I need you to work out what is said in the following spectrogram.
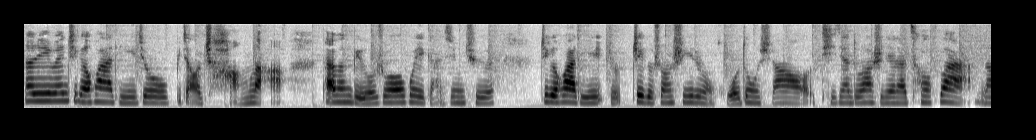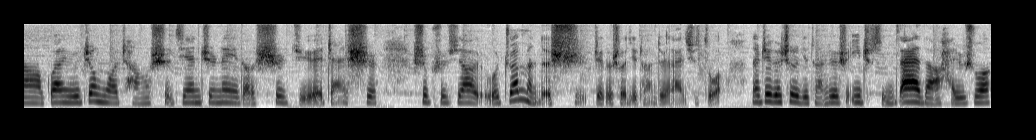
那因为这个话题就比较长了啊，他们比如说会感兴趣。这个话题就这个双十一这种活动需要提前多长时间来策划？那关于这么长时间之内的视觉展示，是不是需要有一个专门的使这个设计团队来去做？那这个设计团队是一直存在的，还是说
